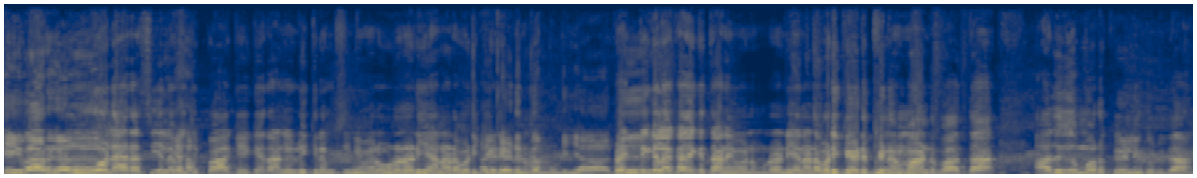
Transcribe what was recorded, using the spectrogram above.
செய்வார்கள்? பூகோள அரசியலை வச்சு பார்க்க ரணில் விக்ரமசிங்க மேல உடனடியா நடவடிக்கை எடுக்க முடியாது. பிராக்டிக்கலா கதைக்கத்தானே வேணும். உடனடியா நடவடிக்கை எடுப்பினமான்னு பார்த்தா அதுவும் ஒரு கேள்விக்குறிதான்.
